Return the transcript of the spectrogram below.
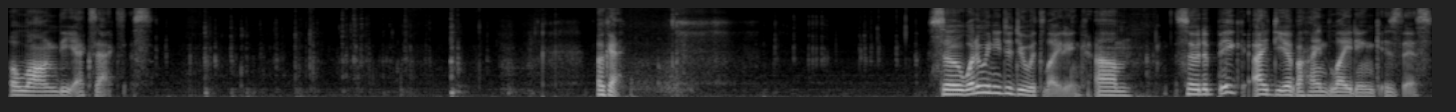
along the x-axis. Okay. So what do we need to do with lighting? Um, so the big idea behind lighting is this.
